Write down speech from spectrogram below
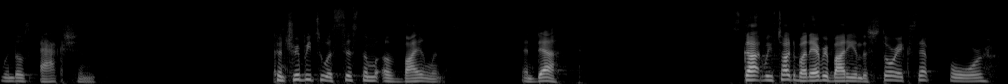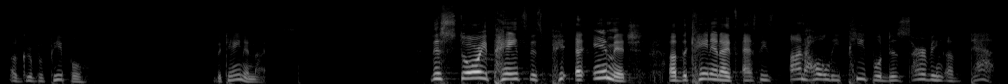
when those actions contribute to a system of violence and death? Scott, we've talked about everybody in the story except for a group of people the Canaanites. This story paints this p- uh, image of the Canaanites as these unholy people deserving of death.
